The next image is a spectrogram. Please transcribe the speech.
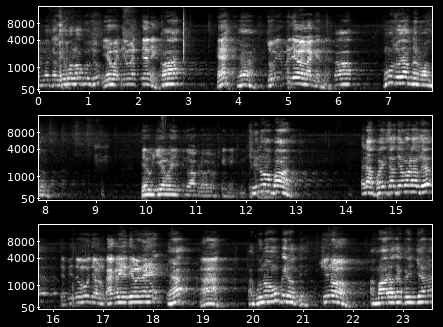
એટલે તમે એવો લોકો છું. એવા એવા ત્યાં નહીં. કા? હે? હે. જો એમાં જેવા લાગે ને કા? હું જોયા તને વાંધો તેવું જે હોય બધું આપણે હોય ઉઠી નાખ્યું સીનો પણ એટલે પૈસા દેવાના છે? તે બીજું શું દેવાનું? કાગળિયા દેવાના હે? હે? હા. આ ગુનો હું કર્યો તે? શીનો આ મહારાજા કઈ ગયા ને?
